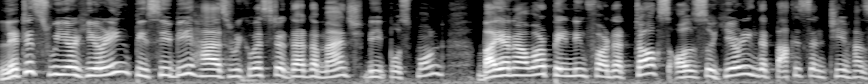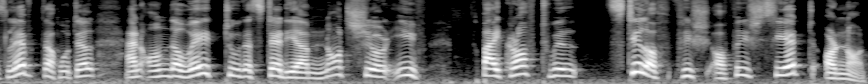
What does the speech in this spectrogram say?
Latest we are hearing PCB has requested that the match be postponed by an hour pending further talks. Also hearing that Pakistan team has left the hotel and on the way to the stadium. Not sure if Pycroft will still offic- officiate or not.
